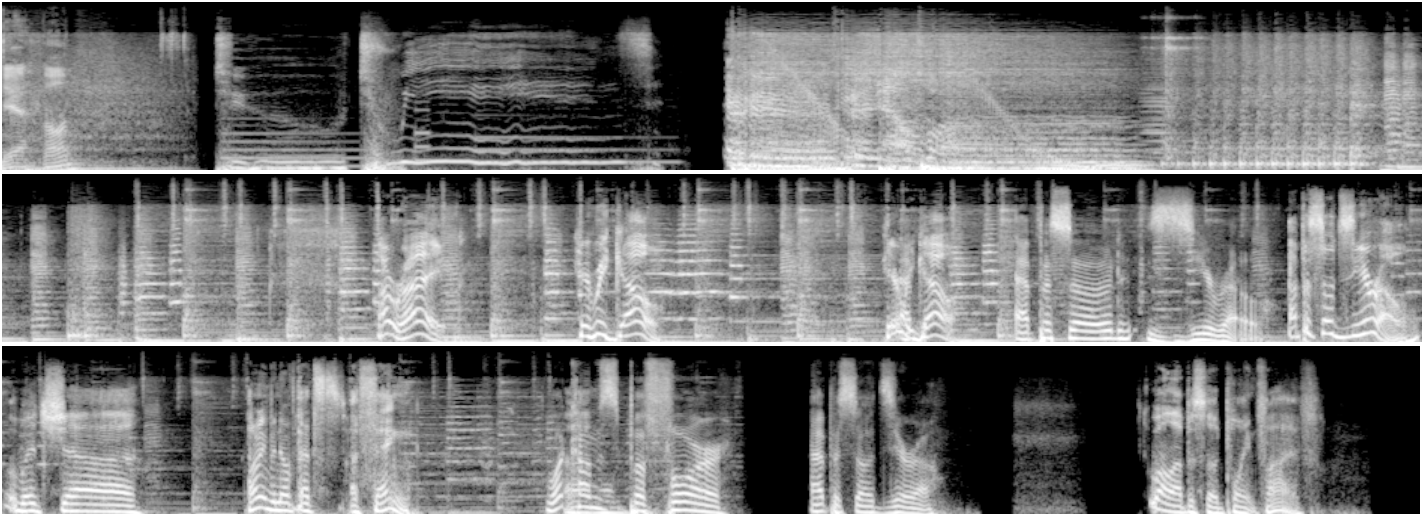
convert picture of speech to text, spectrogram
Yeah, on. Two twins. All right. Here we go. Here we go. Episode zero. Episode zero, which uh, I don't even know if that's a thing. What Uh, comes before episode zero? Well, episode point five.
